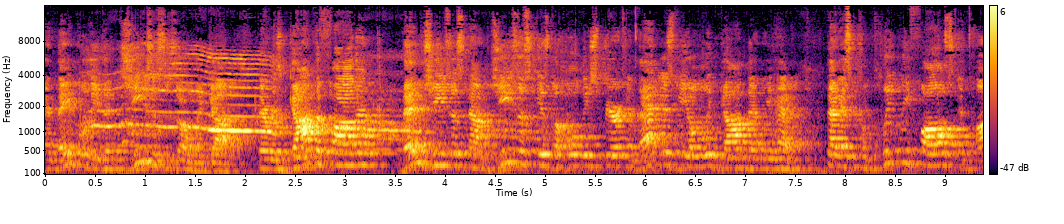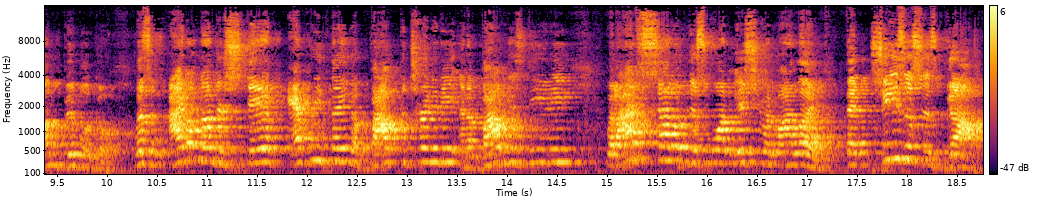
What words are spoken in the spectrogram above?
and they believe that Jesus is only God. There is God the Father, then Jesus. Now, Jesus is the Holy Spirit, and that is the only God that we have. That is completely false and unbiblical. Listen, I don't understand everything about the Trinity and about his deity, but I've settled this one issue in my life that Jesus is God.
